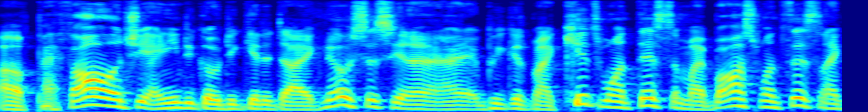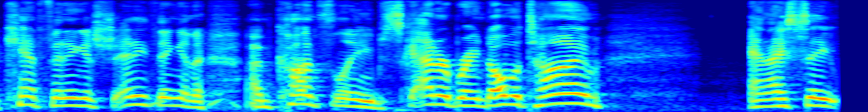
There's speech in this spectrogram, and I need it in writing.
uh, pathology. I need to go to get a diagnosis, I, because my kids want this and my boss wants this, and I can't finish anything, and I'm constantly scatterbrained all the time." And I say,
